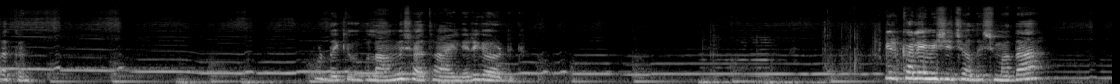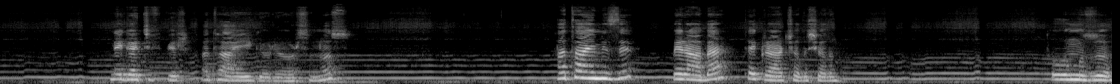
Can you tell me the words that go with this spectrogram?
Bakın. Buradaki uygulanmış hatayları gördük. Bir kalem işi çalışmada negatif bir hatayı görüyorsunuz. Hatayımızı beraber tekrar çalışalım. Tohumumuzu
